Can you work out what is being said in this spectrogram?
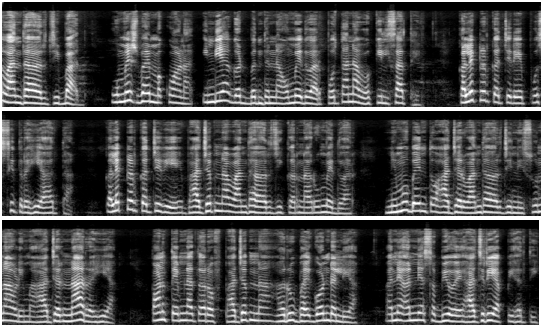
વાંધા અરજી બાદ ઉમેશભાઈ મકવાણા ઇન્ડિયા ગઠબંધનના ઉમેદવાર પોતાના વકીલ સાથે કલેક્ટર કચેરીએ ઉપસ્થિત રહ્યા હતા. કલેક્ટર કચેરીએ ભાજપના વાંધા અરજી કરનાર ઉમેદવાર નીમુબેન તો હાજર વાંધા અરજીની સુનાવણીમાં હાજર ના રહ્યા, પણ તેમના તરફ ભાજપના હરુભાઈ ગોંડલિયા અને અન્ય સભ્યોએ હાજરી આપી હતી.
